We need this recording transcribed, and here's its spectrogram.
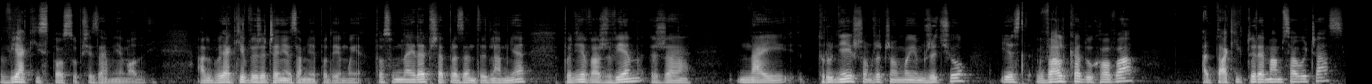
w jaki sposób się za mnie modli, albo jakie wyrzeczenie za mnie podejmuje. To są najlepsze prezenty dla mnie, ponieważ wiem, że najtrudniejszą rzeczą w moim życiu jest walka duchowa, ataki, które mam cały czas,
